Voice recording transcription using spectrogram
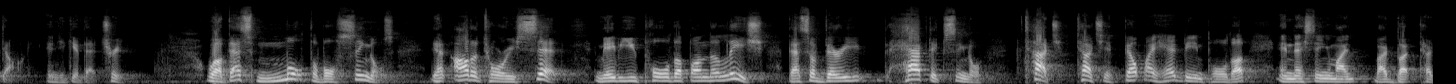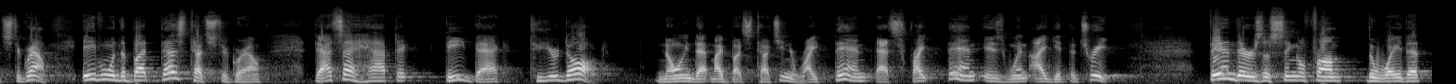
dog, and you give that treat. Well, that's multiple signals. That auditory sit. Maybe you pulled up on the leash. That's a very haptic signal. Touch, touch. It felt my head being pulled up, and next thing my, my butt touched the ground. Even when the butt does touch the ground, that's a haptic feedback to your dog. Knowing that my butt's touching right then, that's right then is when I get the treat. Then there's a signal from the way that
